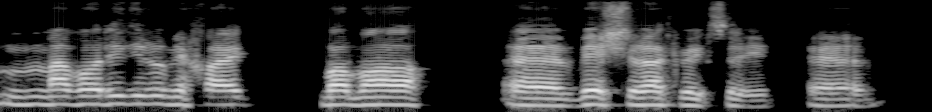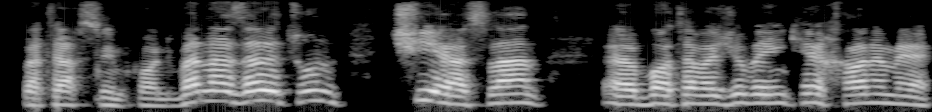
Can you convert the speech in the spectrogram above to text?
مواردی رو می‌خواید با ما به اشتراک بگذارید. و تقسیم کنید و نظرتون چیه اصلا؟ با توجه به اینکه خانم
